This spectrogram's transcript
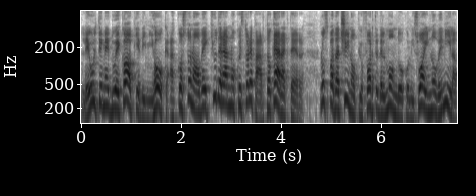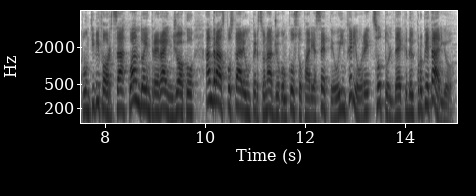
Le ultime due copie di Mihawk a costo 9 chiuderanno questo reparto character. Lo spadaccino più forte del mondo con i suoi 9000 punti di forza, quando entrerà in gioco, andrà a spostare un personaggio con costo pari a 7 o inferiore sotto il deck del proprietario.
